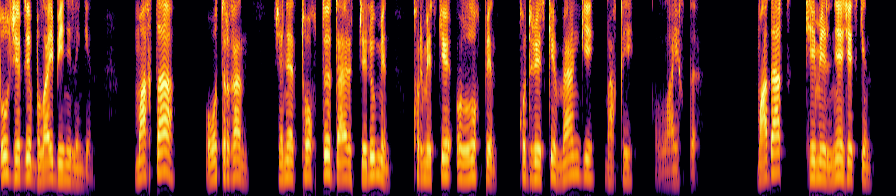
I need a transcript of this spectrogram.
бұл жерде былай бейнеленген. Мақта отырған және тоқты дәріптелу мен құрметке ұлылық пен құдіретке мәңге бақи лайықты. Мадақ кемеліне жеткен.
